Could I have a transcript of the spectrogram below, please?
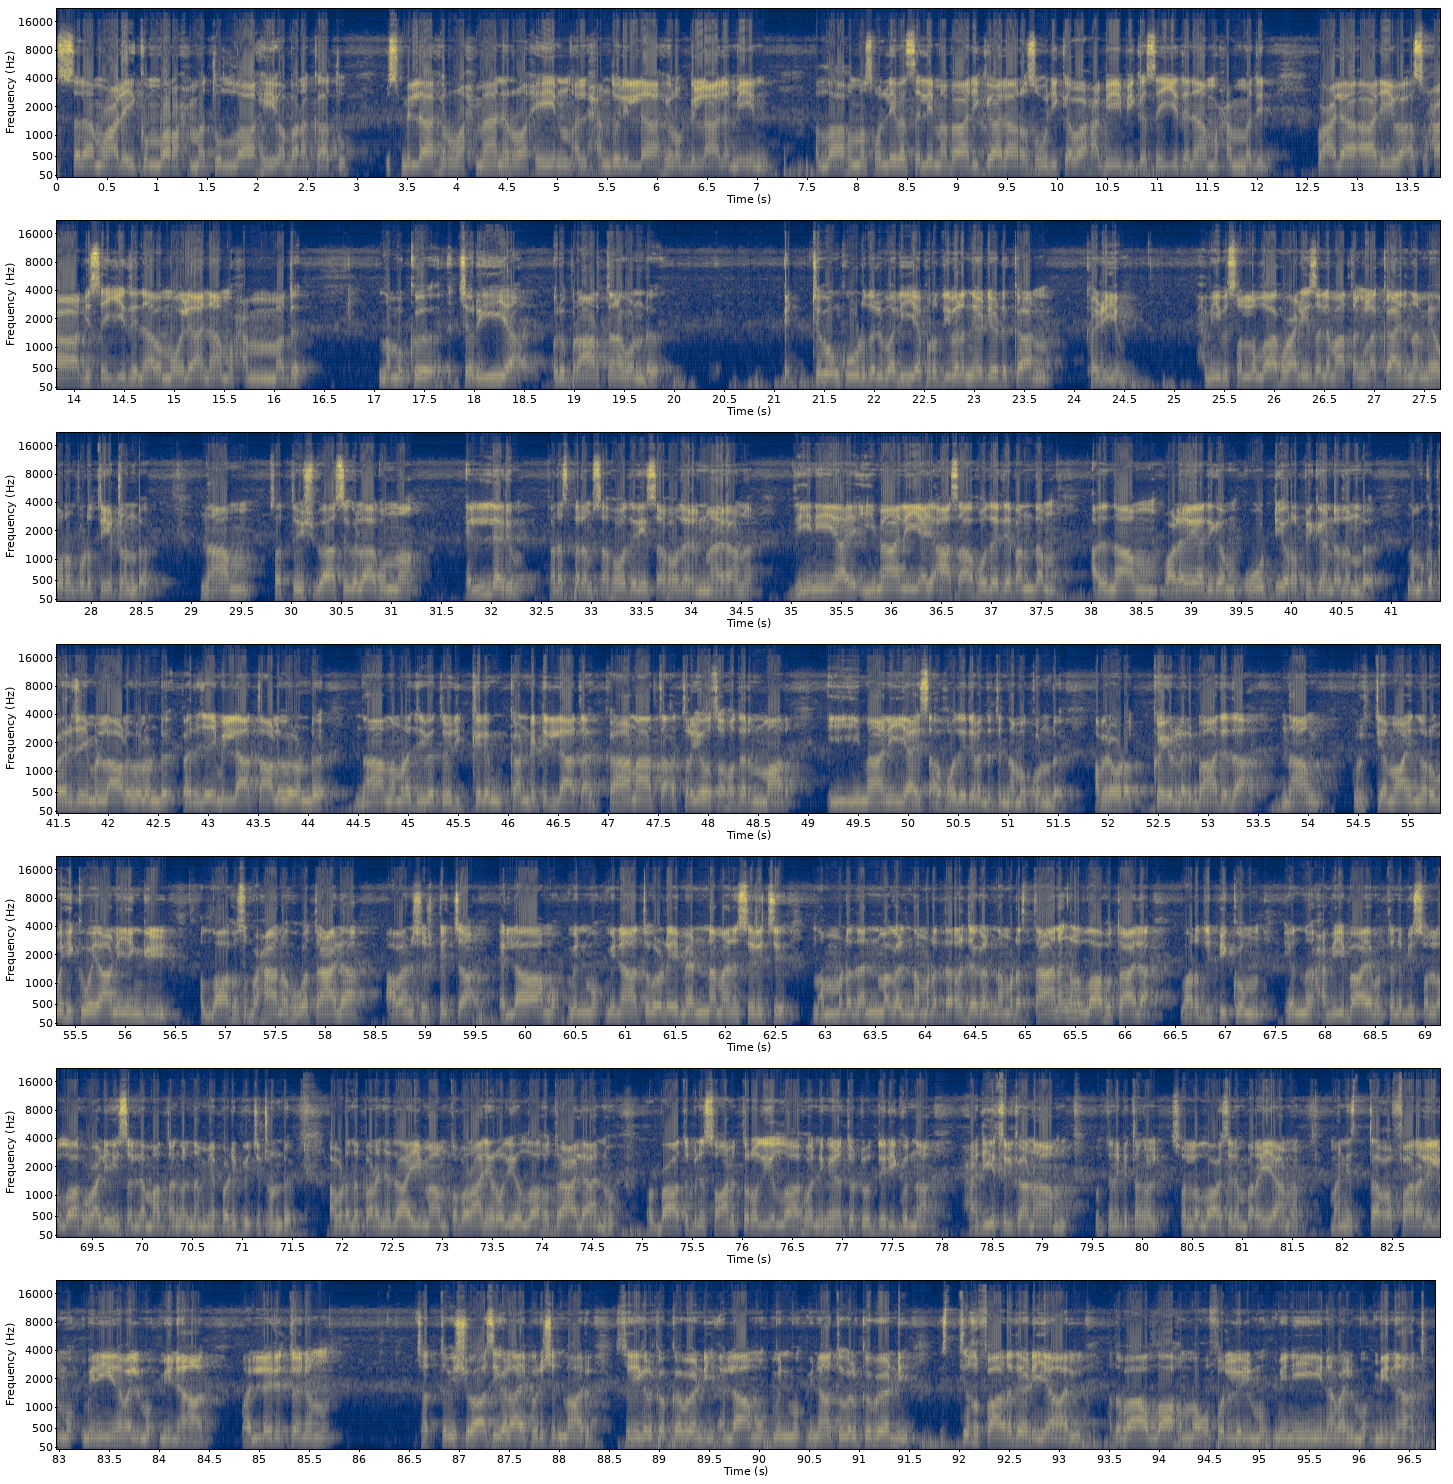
السلام عليكم ورحمة الله وبركاته بسم الله الرحمن الرحيم الحمد لله رب العالمين اللهم صل وسلم وبارك على رسولك وحبيبك سيدنا محمد وعلى آله وأصحاب سيدنا ومولانا محمد നമുക്ക് ചെറിയ ഒരു പ്രാർത്ഥന കൊണ്ട് ഏറ്റവും കൂടുതൽ വലിയ പ്രതിഫലം നേടിയെടുക്കാൻ കഴിയും ഹബീബ് സല്ലല്ലാഹു അലൈഹി സ്വലമാ തങ്ങൾ അക്കാര്യം നമ്മെ ഓർമ്മപ്പെടുത്തിയിട്ടുണ്ട് നാം സത്യവിശ്വാസികളാകുന്ന എല്ലാവരും പരസ്പരം സഹോദരി സഹോദരന്മാരാണ്. ദീനീയായ ഈമാനീയായ ആ സാഹോദര്യ ബന്ധം അത് നാം വളരെയധികം ഊട്ടിയുറപ്പിക്കേണ്ടതുണ്ട്. നമുക്ക് പരിചയമുള്ള ആളുകളുണ്ട് പരിചയമില്ലാത്ത ആളുകളുണ്ട്. നാം നമ്മുടെ ജീവിതത്തിൽ ഒരിക്കലും കണ്ടിട്ടില്ലാത്ത കാണാത്ത എത്രയോ സഹോദരന്മാർ ഈ ഈമാനിയായ സഹോദര്യ ബന്ധത്തിൽ നമുക്കുണ്ട്. അവരോടൊക്കെയുള്ളൊരു ബാധ്യത നാം കൃത്യമായി നിർവഹിക്കുകയാണ് എങ്കിൽ അള്ളാഹു സുബാനുഹുവത്താല അവൻ സൃഷ്ടിച്ച എല്ലാ മുഅ്മിൻ മുഅ്മിനാത്തുകളുടെയും എണ്ണമനുസരിച്ച് നമ്മുടെ നന്മകൾ നമ്മുടെ ദർജകൾ നമ്മുടെ സ്ഥാനങ്ങൾ അള്ളാഹു താല വർദ്ധിപ്പിക്കും എന്ന് ഹബീബായ മുത്തനബി സല്ലാഹു അലൈഹി വസല്ലമ തങ്ങൾ നമ്മെ പഠിപ്പിച്ചിട്ടുണ്ട്. അവിടെ നിന്ന് പറഞ്ഞതായി ഇമാം തൊബറാനി റലി അള്ളാഹു താലാനു ഒബാത്തുബിൻ സ്വാമിത്ത് റലി അള്ളാഹു അനുഹിനെ തൊട്ട് ഉദ്ധരിക്കുന്ന ഹദീസിൽ കാണാം. മുത്തനബി തങ്ങൾ സല്ലല്ലാഹു വസ്ലം വസല്ലം പറയാണ് മനിസ്തഗ്ഫർ അലിൽ മിനീന വൽ മുഅ്മിനാത്ത് വല്ലൊരുത്തനും സത്യവിശ്വാസികളായ പുരുഷന്മാർ സ്ത്രീകൾക്കൊക്കെ വേണ്ടി എല്ലാ മുഅ്മിൻ മുഅ്മിനാത്തുകൾക്ക് വേണ്ടി ഇസ്തിഗ്ഫാർ തേടിയാൽ അഥവാ അള്ളാഹു മുഅ്മിനീന വൽ മുഅ്മിനാത്ത്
